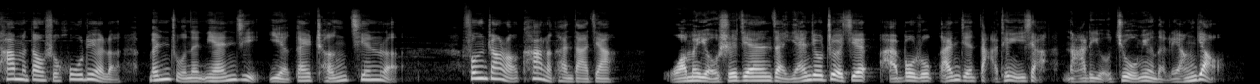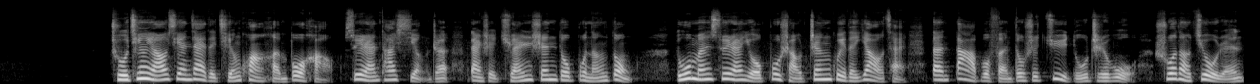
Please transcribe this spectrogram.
他们倒是忽略了门主那年纪也该成亲了。风长老看了看大家，我们有时间再研究这些，还不如赶紧打听一下哪里有救命的良药。楚清瑶现在的情况很不好，虽然她醒着，但是全身都不能动。独门虽然有不少珍贵的药材，但大部分都是剧毒之物。说到救人，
